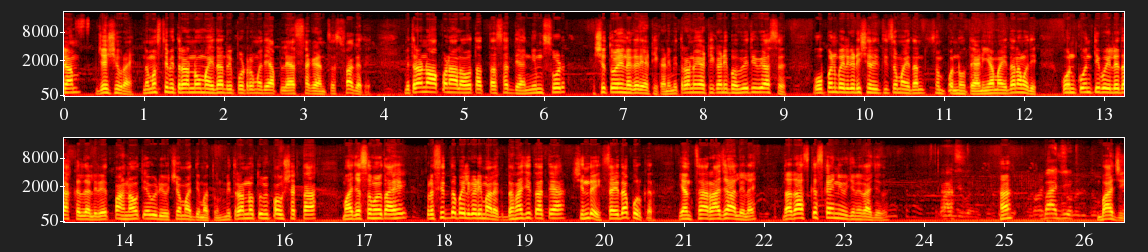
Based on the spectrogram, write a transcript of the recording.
राम जय शिवराय. नमस्ते मित्रांनो मैदान रिपोर्टरमध्ये आपल्या सगळ्यांचं स्वागत आहे. मित्रांनो आपण आलो आहोत आत्ता सध्या निमसोड शितोळे नगर या ठिकाणी. मित्रांनो या ठिकाणी भव्य दिव्य असं ओपन बैलगाडी शर्यतीचं मैदान संपन्न होतं आहे आणि या मैदानामध्ये कोणकोणती बैलं दाखल झालेली आहेत पाहणार आहोत या व्हिडिओच्या माध्यमातून. मित्रांनो तुम्ही पाहू शकता माझ्यासमोर आहे प्रसिद्ध बैलगाडी मालक धनाजी तात्या शिंदे सैदापूरकर. यांचा राजा आलेला आहे. दादा आज कसं काय नियोजन आहे राजाचं? हां? बाजी. बाजी.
